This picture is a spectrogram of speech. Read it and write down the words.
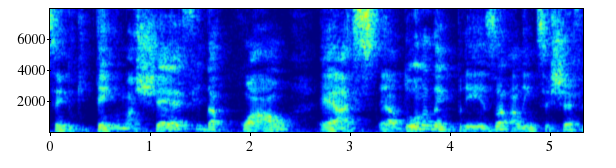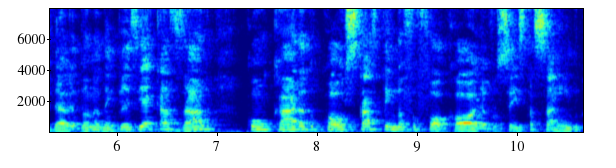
Sendo que tem uma chefe da qual é a, é a dona da empresa, além de ser chefe dela, é dona da empresa e é casada com o cara do qual está tendo a fofoca. Olha, você está saindo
